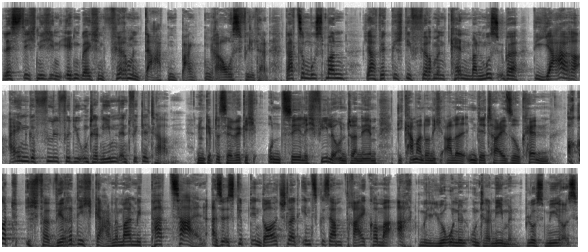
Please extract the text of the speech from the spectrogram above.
lässt sich nicht in irgendwelchen Firmendatenbanken rausfiltern. Dazu muss man ja wirklich die Firmen kennen. Man muss über die Jahre ein Gefühl für die Unternehmen entwickelt haben. Nun gibt es ja wirklich unzählig viele Unternehmen, die kann man doch nicht alle im Detail so kennen. Ach Gott, ich verwirre dich gerne mal mit paar Zahlen. Also es gibt in Deutschland insgesamt 3,8 Millionen Unternehmen, plus minus.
